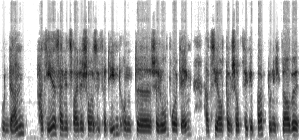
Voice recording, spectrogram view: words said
und dann hat jeder seine zweite Chance verdient und äh, Jerome Boateng hat sie auch beim Schopfe gepackt und ich glaube,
